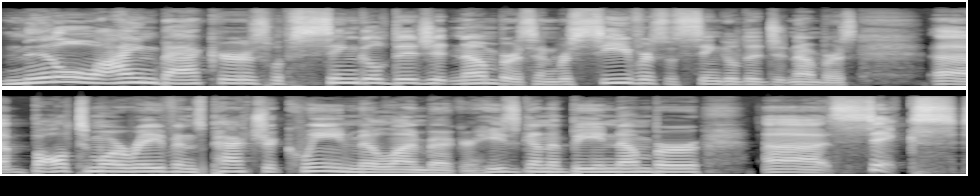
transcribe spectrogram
middle linebackers with single digit numbers and receivers with single digit numbers. Uh, Baltimore Ravens, Patrick Queen, middle linebacker. He's going to be number uh, six.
